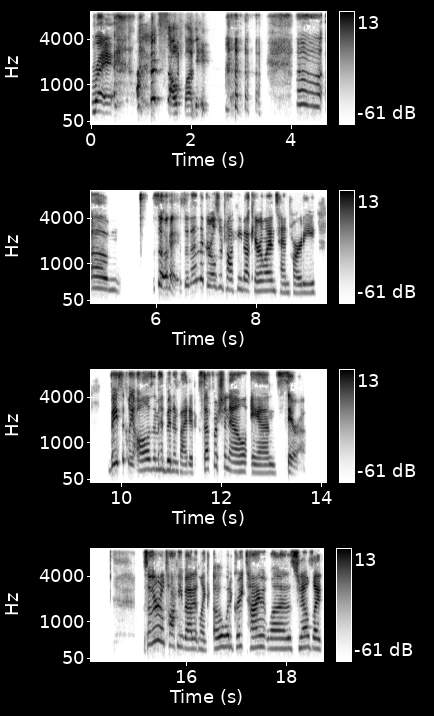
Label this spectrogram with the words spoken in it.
right. it's so funny. Uh, um so okay so then the girls are talking about caroline's hen party basically all of them had been invited except for chanel and sarah so they're all talking about it and like oh what a great time it was. Chanel's like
